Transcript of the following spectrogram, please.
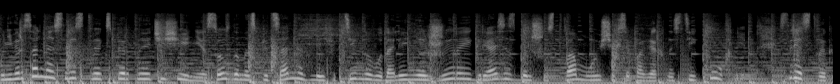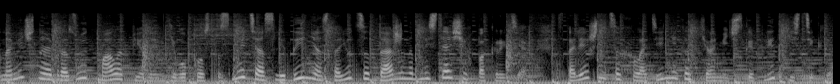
Универсальное средство экспертное очищение создано специально для эффективного удаления жира и грязи с большинства моющихся поверхностей кухни. Средство экономичное образует мало пены, его просто смыть, а следы не остаются даже на блестящих покрытиях – столешницах, холодильниках, керамической плитке и стекле.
